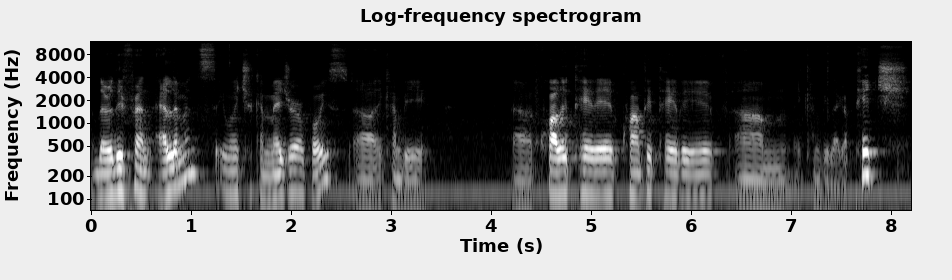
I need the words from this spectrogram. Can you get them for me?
there are different elements in which you can measure a voice. Uh, it can be uh, qualitative, quantitative, um, it can be like a pitch,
